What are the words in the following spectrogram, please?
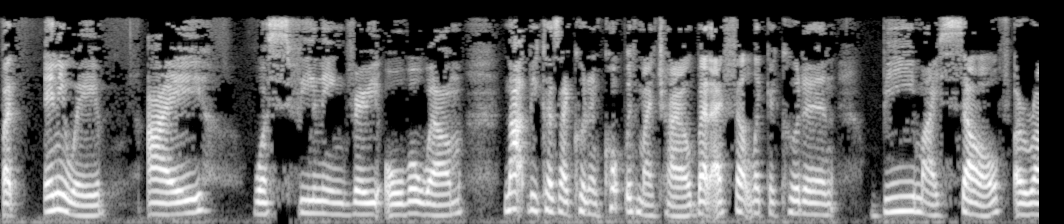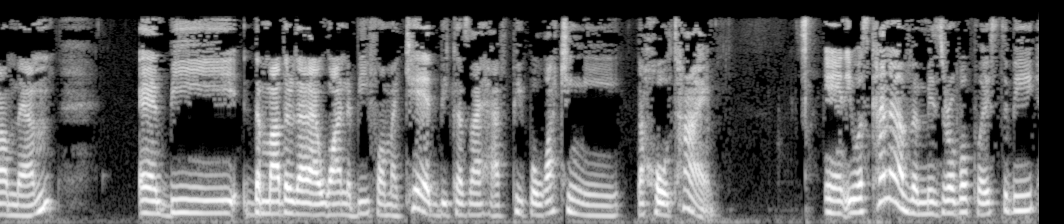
But anyway, I was feeling very overwhelmed, not because I couldn't cope with my child, but I felt like I couldn't be myself around them and be the mother that I want to be for my kid because I have people watching me the whole time. And it was kind of a miserable place to be.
